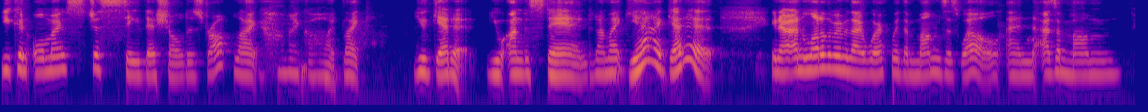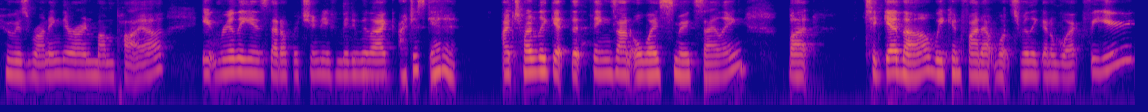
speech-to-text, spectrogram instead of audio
you can almost just see their shoulders drop like oh my god like you get it you understand and i'm like yeah i get it you know and a lot of the women that i work with are mums as well and as a mum who is running their own mumpire it really is that opportunity for me to be like i just get it i totally get that things aren't always smooth sailing but together we can find out what's really going to work for you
